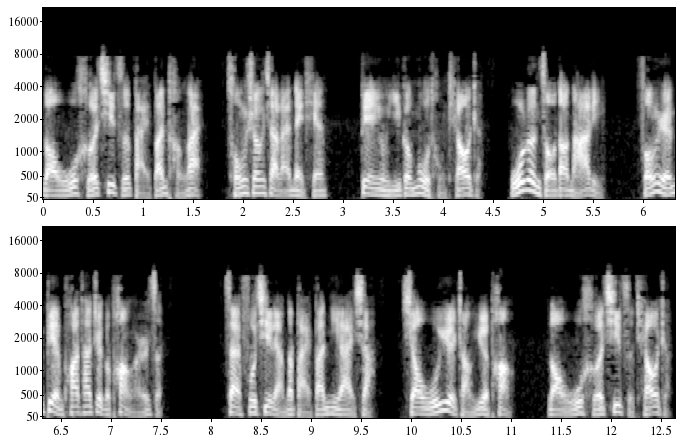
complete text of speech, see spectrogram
老吴和妻子百般疼爱，从生下来那天便用一个木桶挑着，无论走到哪里，逢人便夸他这个胖儿子。在夫妻俩的百般溺爱下，小吴越长越胖，老吴和妻子挑着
